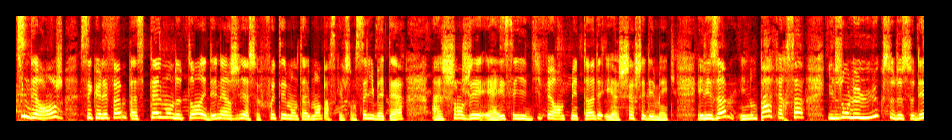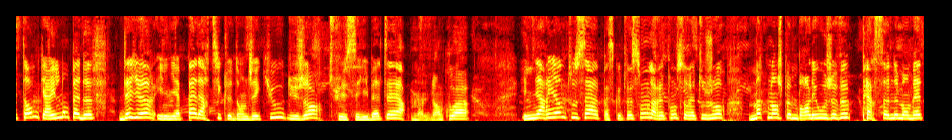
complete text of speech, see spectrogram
Ce qui me dérange, c'est que les femmes passent tellement de temps et d'énergie à se fouetter mentalement parce qu'elles sont célibataires, à changer et à essayer différentes méthodes et à chercher des mecs. Et les hommes, ils n'ont pas à faire ça. Ils ont le luxe de se détendre car ils n'ont pas d'œufs. D'ailleurs, il n'y a pas d'article dans JQ du genre tu es célibataire, maintenant quoi? Il n'y a rien de tout ça, parce que de toute façon, la réponse serait toujours maintenant je peux me branler où je veux, personne ne m'embête,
